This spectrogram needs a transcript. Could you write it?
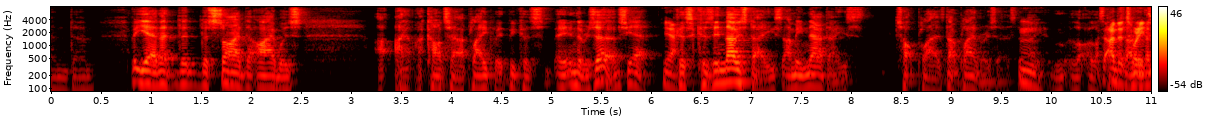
And um, but yeah, the, the the side that I was. I, I I can't say I played with because in the reserves, yeah, Yeah. Because in those days, I mean, nowadays top players don't play in the reserves. do they? A lot- a lot of Hmm. under times don't even 23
